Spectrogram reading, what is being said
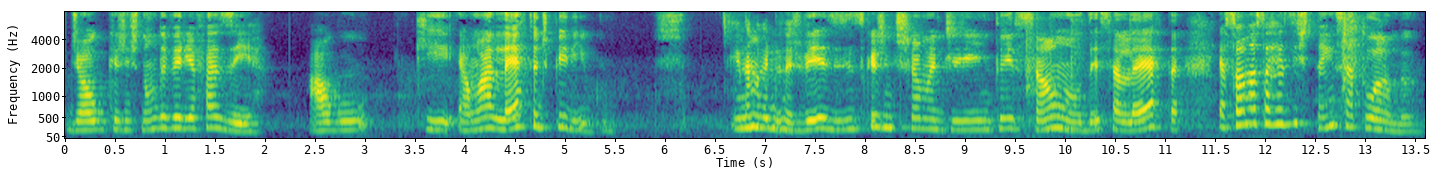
de algo que a gente não deveria fazer, algo que é um alerta de perigo. E na maioria das vezes, isso que a gente chama de intuição ou desse alerta é só nossa resistência atuando.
